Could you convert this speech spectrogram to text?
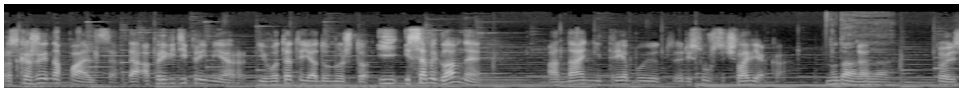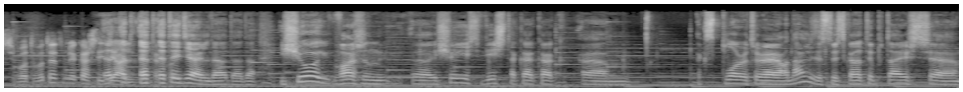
расскажи на пальцах, да, а приведи пример. И вот это, я думаю, что... И, и самое главное, она не требует ресурса человека. Ну да, да, да. да. То есть вот, вот это, мне кажется, идеально. Это, это, это идеально, да, да, да. Еще важен, э, еще есть вещь такая, как эм, exploratory analysis, то есть когда ты пытаешься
